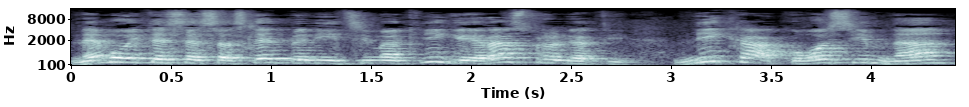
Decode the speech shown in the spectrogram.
Nemojte se sa sljedbenicima knjige raspravljati nikako osim na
